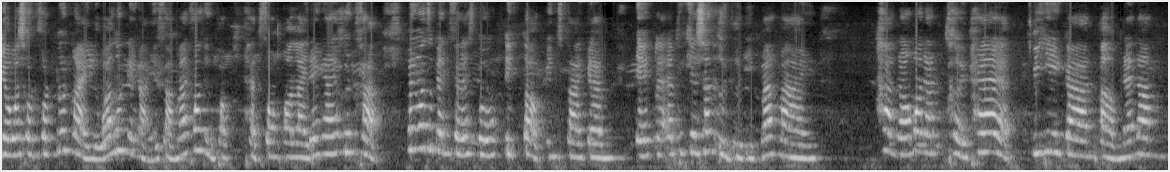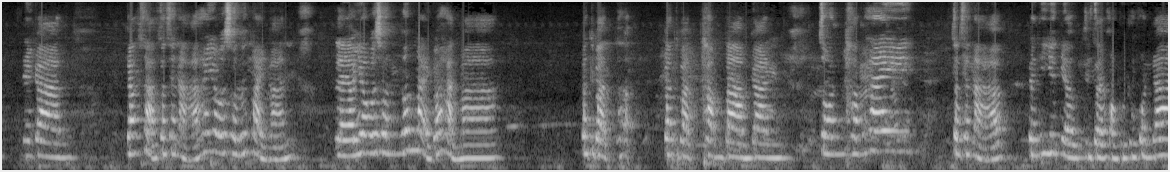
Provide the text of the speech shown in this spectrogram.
เยาวชนคนรุ่นใหม่หรือว่ารุ่นไหนๆสามารถเข้าถึงแพลตฟอร์มออนไลน์ได้ง่ายขึ้นค่ะ ไม่ว่าจะเป็น Facebook TikTok Instagram X และแอปพลิเคชันอื่น ๆ อีกมากมาย หากน้องวันนั้นเผยแพร่วิธีการแนะนำในการรักษาศาสนาให้เยาวชนรุ่นใหม่นั้น แล้วเยาวชนรุ่นใหม่ก็หันมา ปฏิบัติปฏิบัติทำตามกัน จนทำให้ศาสนา เป็นที่ยึดเหนี่ยวจิตใจของทุกๆคนได้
